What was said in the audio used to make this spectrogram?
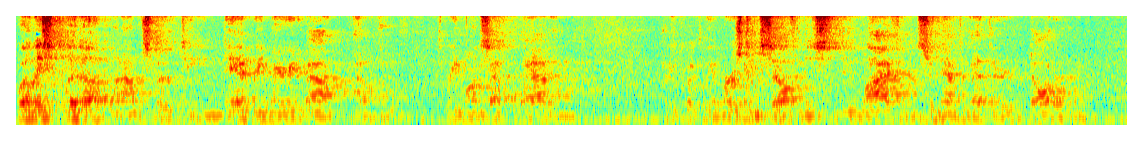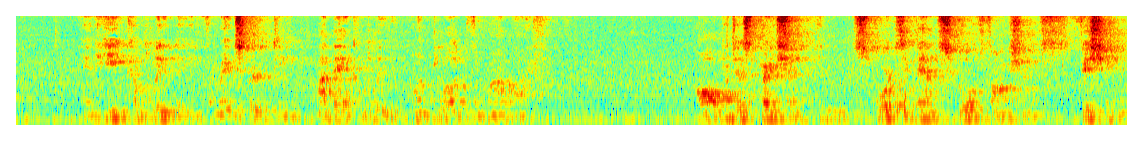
Well, they split up when I was 13. Dad remarried about, I don't know, three months after that and pretty quickly immersed himself in his new wife and then soon after that their daughter. And he completely, from age 13, my dad completely unplugged from my life. All participation in sports events, school functions, fishing,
